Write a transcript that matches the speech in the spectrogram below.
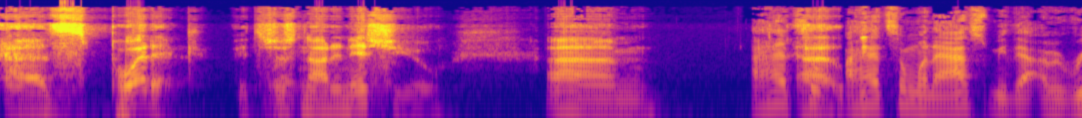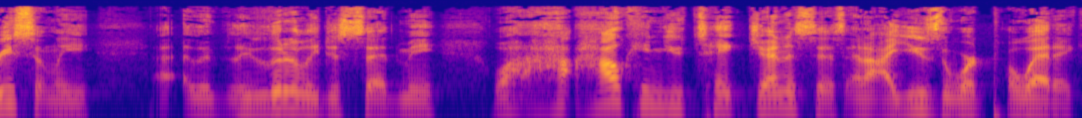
as poetic. It's right. just not an issue. Um, I had some, uh, I had someone ask me that. I mean, recently uh, they literally just said to me, "Well, how, how, can you take Genesis?" And I use the word poetic,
